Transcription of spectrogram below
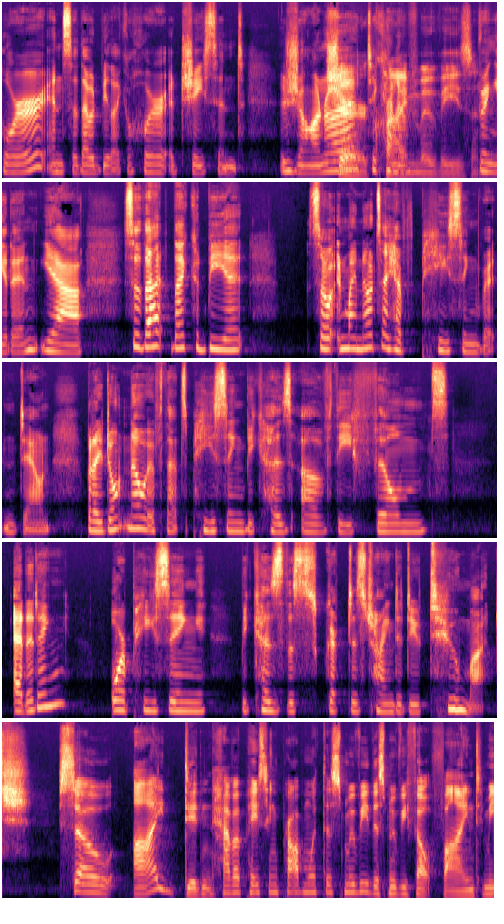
horror, and so that would be like a horror adjacent genre sure to crime kind of movies and, bring it in. Yeah. So that that could be it. So in my notes I have pacing written down, but I don't know if that's pacing because of the film's editing or pacing because the script is trying to do too much. so i didn't have a pacing problem with this movie this movie felt fine to me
